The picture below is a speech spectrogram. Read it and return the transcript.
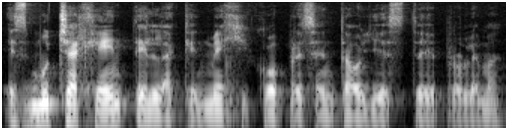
¿Es mucha gente la que en México presenta hoy este problema?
